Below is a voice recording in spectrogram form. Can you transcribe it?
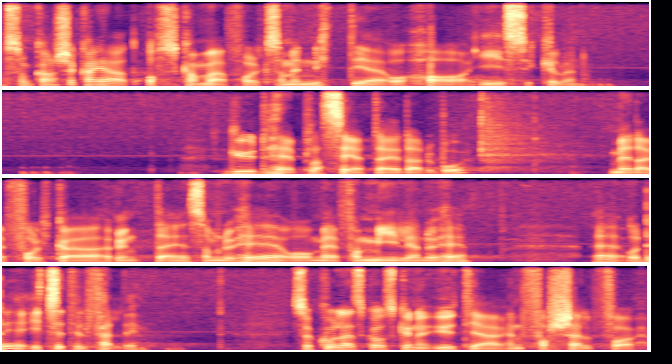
Og som kanskje kan gjøre at oss kan være folk som er nyttige å ha i Sykkylven. Gud har plassert deg der du bor, med de folka rundt deg som du har, og med familien du har. Eh, og det er ikke tilfeldig. Så hvordan skal vi kunne utgjøre en forskjell for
